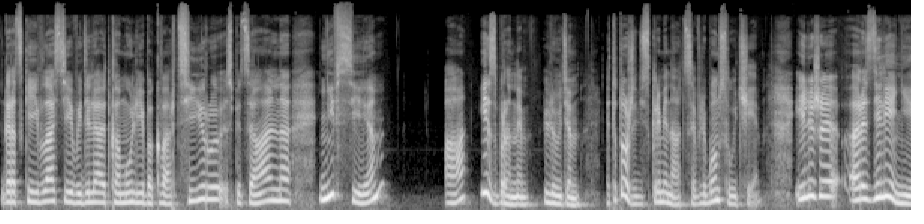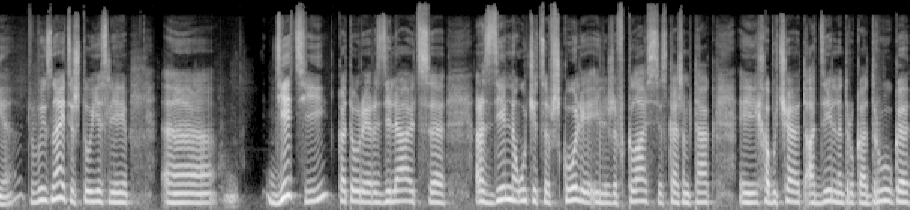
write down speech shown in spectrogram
городские власти выделяют кому-либо квартиру специально не всем, а избранным людям. Это тоже дискриминация в любом случае. Или же разделение. Вы знаете, что если э, дети, которые разделяются, раздельно учатся в школе или же в классе, скажем так, их обучают отдельно друг от друга,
